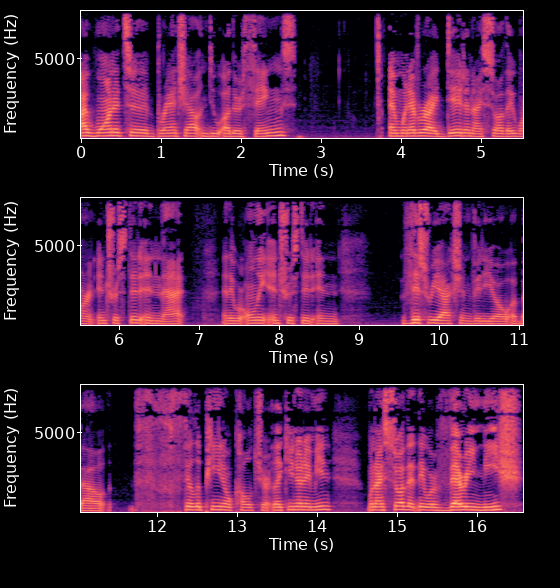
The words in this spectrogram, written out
I wanted to branch out and do other things. And whenever I did, and I saw they weren't interested in that, and they were only interested in this reaction video about Filipino culture, like, you know what I mean? When I saw that they were very niche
